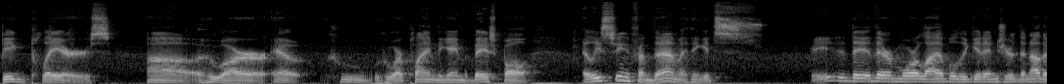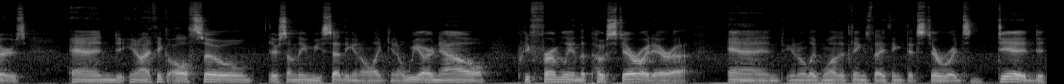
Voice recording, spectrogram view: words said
big players uh, who are uh, who who are playing the game of baseball, at least seeing from them, I think it's they they're more liable to get injured than others. And you know, I think also there's something to be said that you know, like you know, we are now pretty firmly in the post-steroid era, and you know, like one of the things that I think that steroids did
